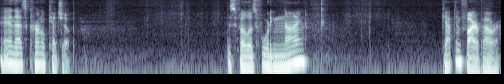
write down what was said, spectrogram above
And that's Colonel Ketchup. This fellow's 49. Captain Firepower.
